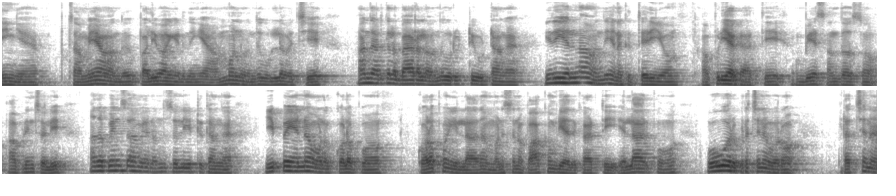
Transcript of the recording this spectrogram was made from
நீங்கள் செமையாக வந்து பழி வாங்கியிருந்தீங்க. அம்மன் வந்து உள்ளே வச்சு அந்த இடத்துல பேரலை வந்து உருட்டி விட்டாங்க. இது எல்லாம் வந்து எனக்கு தெரியும். அப்படியா கார்த்தி? ரொம்பவே சந்தோஷம். அப்படின்னு சொல்லி அந்த பெண் சாமியார் வந்து சொல்லிட்டு இருக்காங்க. இப்போ என்ன உனக்கு குழப்பம்? குழப்பம் இல்லாத மனுஷனை பார்க்க முடியாது கார்த்தி. எல்லாருக்கும் ஒவ்வொரு பிரச்சனை வரும். பிரச்சனை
